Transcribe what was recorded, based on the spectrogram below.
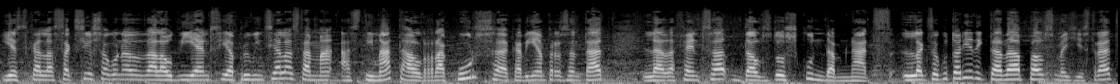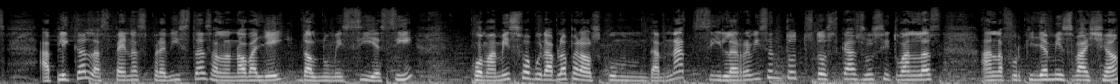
I és que la secció segona de l'Audiència Provincial està estimat el recurs eh, que havien presentat la defensa dels dos condemnats. L'executòria dictada pels magistrats aplica les penes previstes a la nova llei del només sí és sí, com a més favorable per als condemnats i la revisen tots dos casos situant-les en la forquilla més baixa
